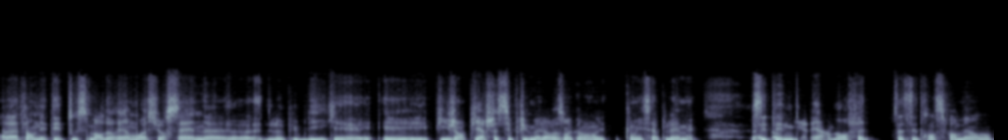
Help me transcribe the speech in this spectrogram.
À la fin, on était tous morts de rire. Moi sur scène, euh, le public et, et, puis Jean-Pierre, je ne sais plus malheureusement comment, comment il s'appelait, mais c'était une galère, mais en fait, ça s'est transformé en,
